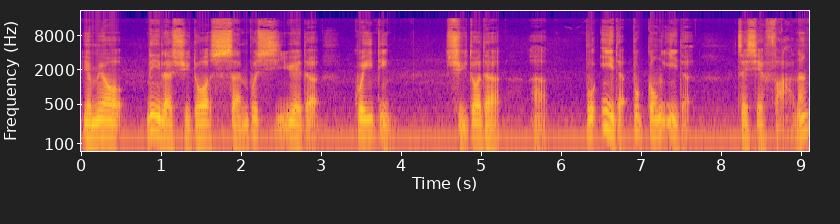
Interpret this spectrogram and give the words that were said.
有没有立了许多神不喜悦的规定？许多的啊不义的、不公义的这些法呢？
